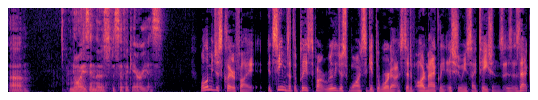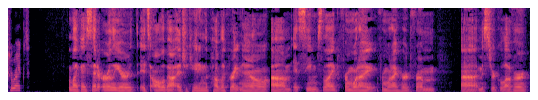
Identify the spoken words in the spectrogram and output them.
um, noise in those specific areas. Well, let me just clarify. It seems that the police department really just wants to get the word out instead of automatically issuing citations. Is is that correct? like I said earlier, it's all about educating the public right now. Um, it seems like from what I from what I heard from uh, Mr. Glover,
